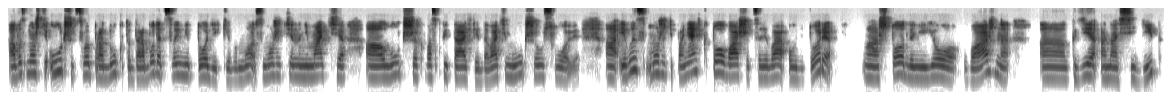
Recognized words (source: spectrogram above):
А вы сможете улучшить свой продукт, доработать свои методики, вы сможете нанимать а, лучших воспитателей, давать им лучшие условия. А, и вы сможете понять, кто ваша целевая аудитория, а, что для нее важно, где она сидит,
